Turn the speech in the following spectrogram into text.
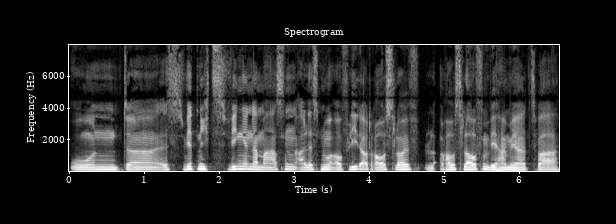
Und äh, es wird nicht zwingendermaßen alles nur auf Leadout rauslauf, rauslaufen. Wir haben ja zwar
